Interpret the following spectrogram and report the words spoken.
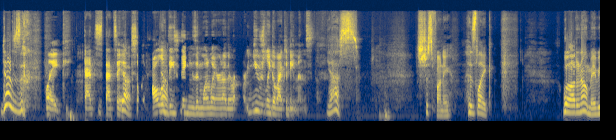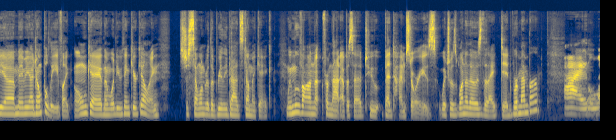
yes Like that's that's it. Yeah. So like, all Yeah. of these things in one way or another are- usually go back to demons. yes it's just funny his like well i don't know maybe uh maybe i don't believe like okay then what do you think you're killing it's just someone with a really bad stomach ache we move on from that episode to bedtime stories which was one of those that i did remember I lo-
